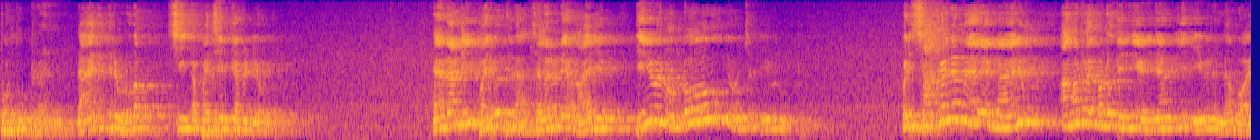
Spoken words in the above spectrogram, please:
പുറത്തു വിട്ടുമായിരുന്നു ദാരിദ്ര്യ വ്രതം പരിശീലിക്കാൻ വേണ്ടിയോ ഏതാണ്ട് ഈ പരുവത്തിലാ ചിലരുടെ കാര്യം ജീവനുണ്ടോ? എന്ന് ചോദിച്ചാൽ ജീവനുണ്ട്. ഒരു ശകലം നേരെ എങ്ങാനും അങ്ങോട്ടോ ഇങ്ങോട്ടോ തിരിഞ്ഞു കഴിഞ്ഞാൽ ഈ ജീവനെല്ലാം പോയ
